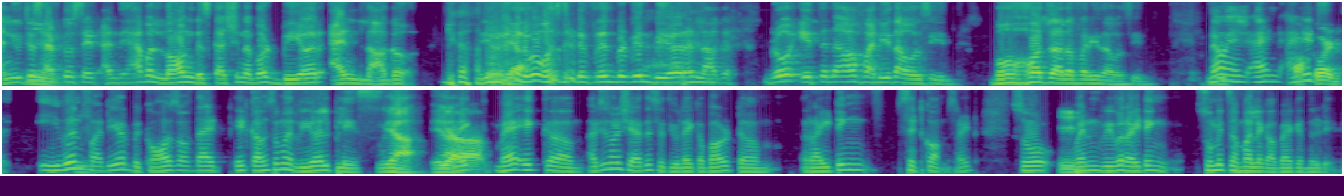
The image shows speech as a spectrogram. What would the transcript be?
and you just yeah. have to sit and they have a long discussion about beer and lager. Yeah. You remember yeah. what's the difference between beer and lager? Bro, itna funny tha wo scene. बहुत ज्यादा funny tha वो scene. No, and and, and it's even hmm. funnier because of that it comes from a real place. Yeah. Yeah. Like, um, I just want to share this with you like about um, writing sitcoms, right? So hmm. when we were writing Sumit Sambhal Lega back in the day,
